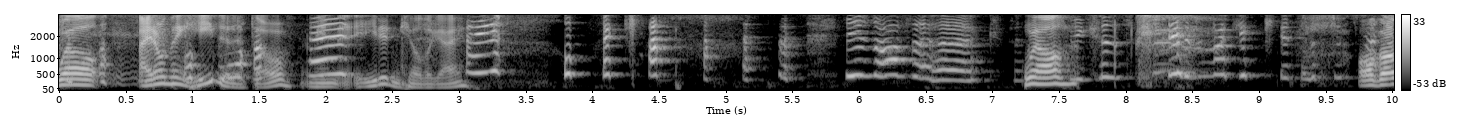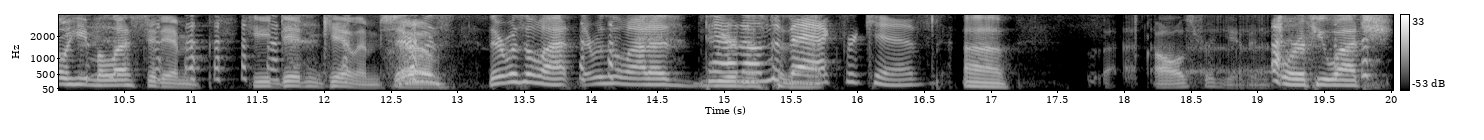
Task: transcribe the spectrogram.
well, I don't think he did it though. I mean, he didn't kill the guy. oh my god. He's off the hook Well, because he fucking killed although he molested him, he didn't kill him. So there was there was a lot there was a lot of Pat on the to back for Kev. Uh, all's forgiven. or if you watch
